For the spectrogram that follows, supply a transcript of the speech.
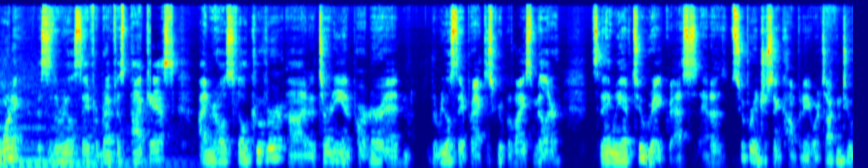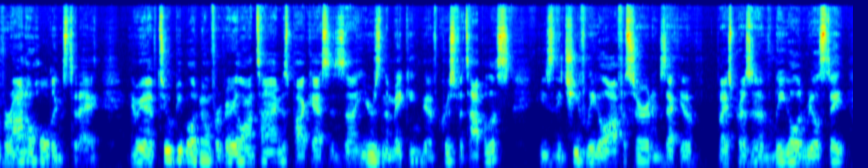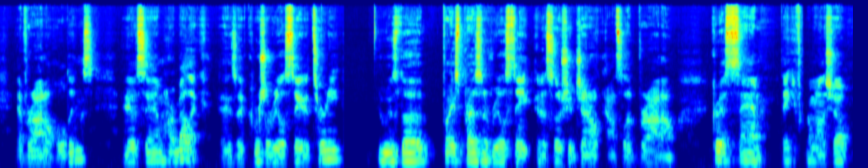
morning. This is the Real Estate for Breakfast podcast. I'm your host, Phil Coover, uh, an attorney and partner at the real estate practice group of Ice Miller. Today we have two great guests and a super interesting company. We're talking to Verano Holdings today. And we have two people I've known for a very long time. This podcast is uh, years in the making. We have Chris Fotopoulos. He's the Chief Legal Officer and Executive Vice President of Legal and Real Estate at Verano Holdings. And we have Sam Harmelech. He's a commercial real estate attorney who is the Vice President of Real Estate and Associate General Counsel at Verano. Chris, Sam, thank you for coming on the show.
